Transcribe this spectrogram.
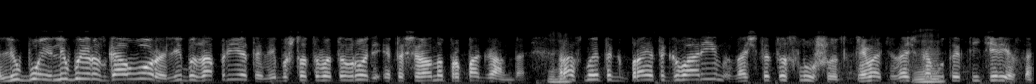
любой, любые разговоры, либо запреты, либо что-то в этом роде, это все равно пропаганда. Угу. Раз мы это, про это говорим, значит, это слушают. Понимаете, значит, угу. кому-то это интересно.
